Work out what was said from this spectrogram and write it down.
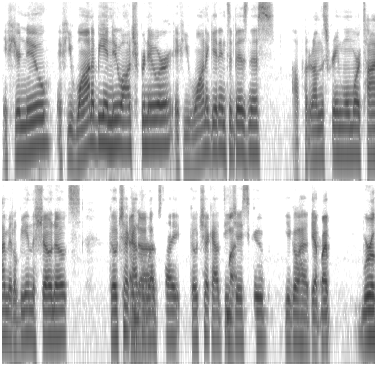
If you're new, if you want to be a new entrepreneur, if you want to get into business, I'll put it on the screen one more time. It'll be in the show notes. Go check and, out the uh, website. Go check out DJ my, Scoob. You go ahead. Yeah, my real,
